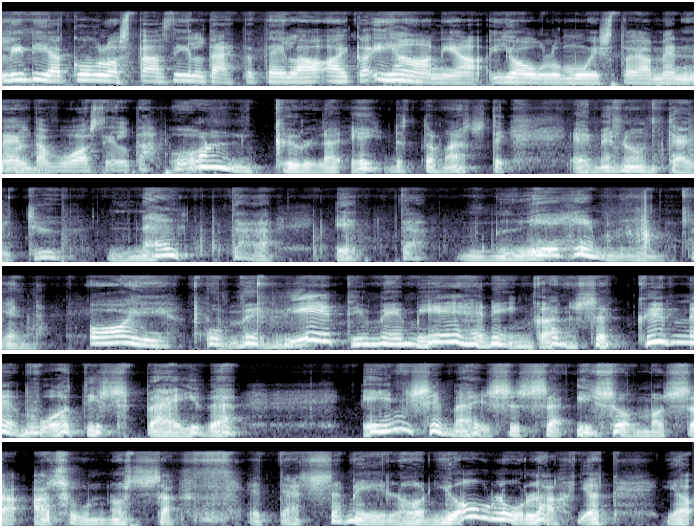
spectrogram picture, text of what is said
Lidia kuulostaa siltä, että teillä on aika ihania joulumuistoja menneiltä on. vuosilta. On kyllä, ehdottomasti. Ja minun täytyy näyttää, että myöhemminkin Oi. kun me vietimme miehenin kanssa kymmenvuotispäivä ensimmäisessä isommassa asunnossa. Ja tässä meillä on joululahjat ja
